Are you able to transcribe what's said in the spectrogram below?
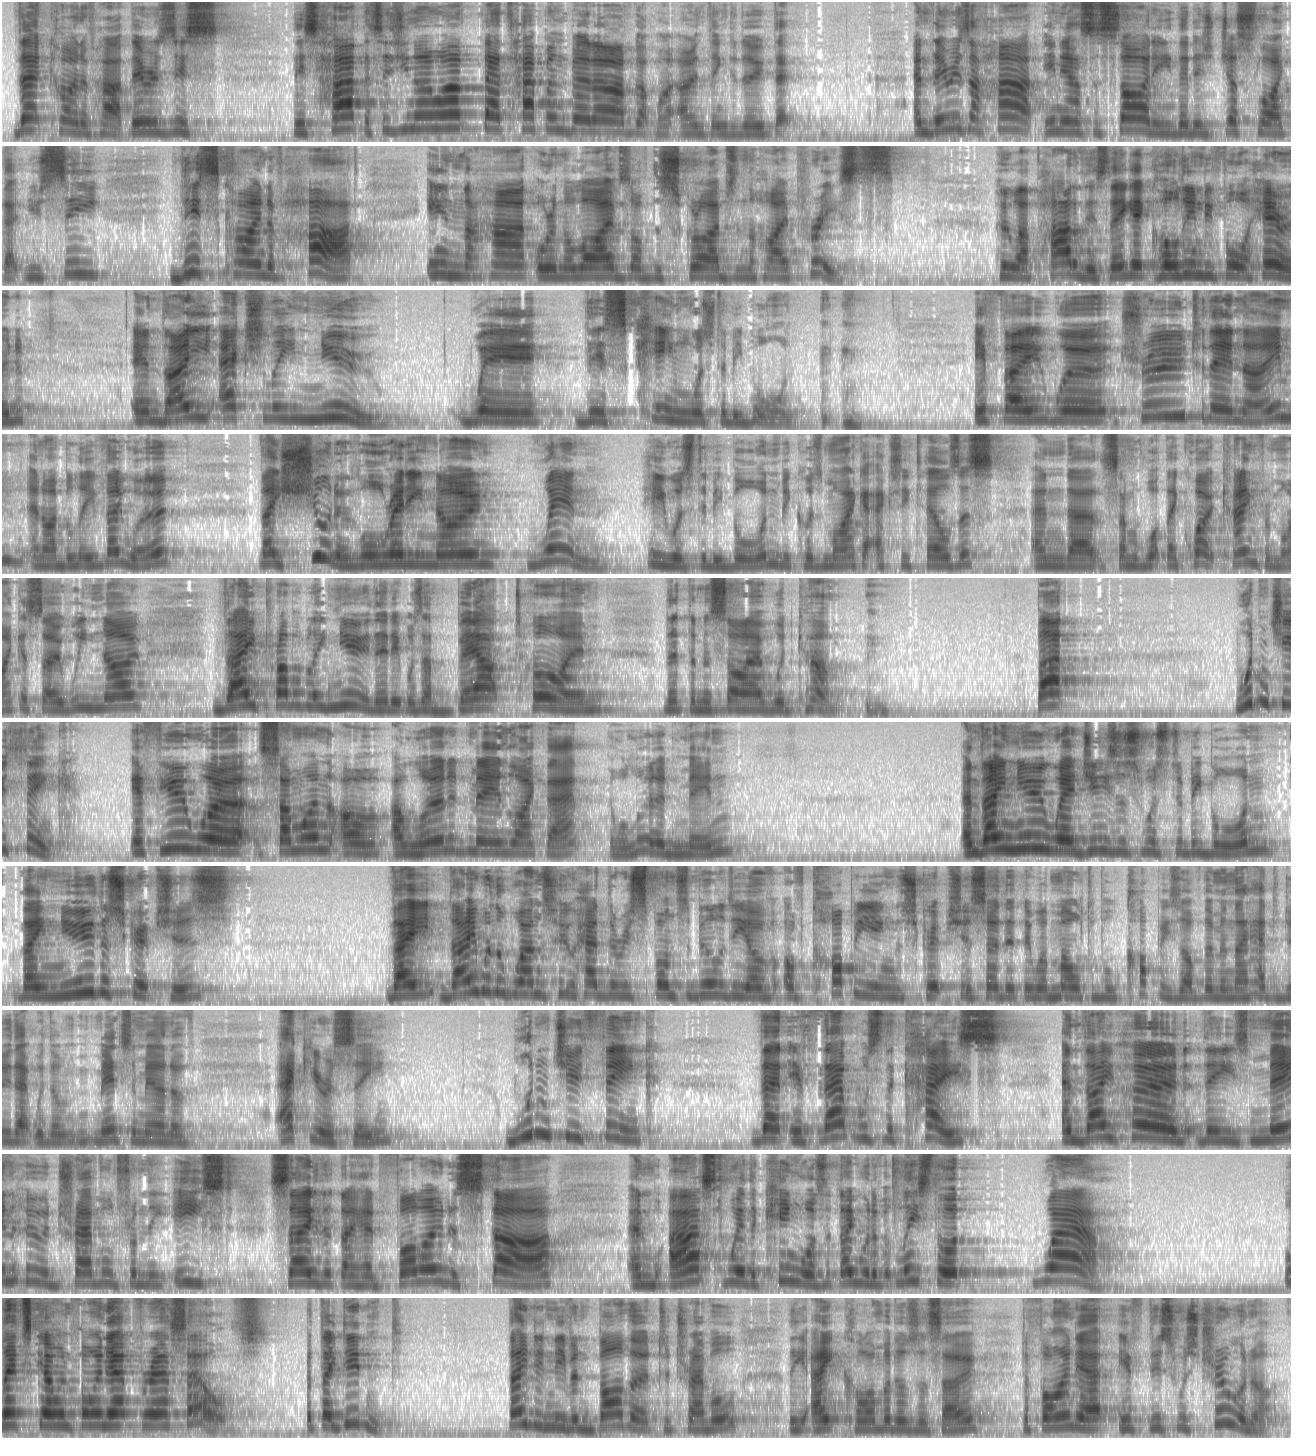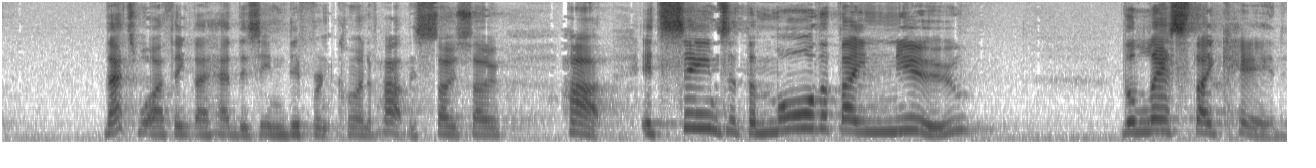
That kind of heart. There is this, this heart that says, you know what, that's happened, but oh, I've got my own thing to do. That, and there is a heart in our society that is just like that. You see this kind of heart in the heart or in the lives of the scribes and the high priests who are part of this. They get called in before Herod, and they actually knew where this king was to be born. if they were true to their name, and I believe they were, they should have already known when he was to be born because Micah actually tells us, and uh, some of what they quote came from Micah, so we know they probably knew that it was about time that the Messiah would come. But wouldn't you think, if you were someone of a learned man like that, or learned men, and they knew where Jesus was to be born, they knew the scriptures, they, they were the ones who had the responsibility of, of copying the scriptures so that there were multiple copies of them, and they had to do that with an immense amount of accuracy, wouldn't you think that if that was the case, and they heard these men who had traveled from the east say that they had followed a star and asked where the king was, that they would have at least thought, wow, let's go and find out for ourselves. But they didn't. They didn't even bother to travel the eight kilometres or so to find out if this was true or not. That's why I think they had this indifferent kind of heart, this so so heart. It seems that the more that they knew, the less they cared.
